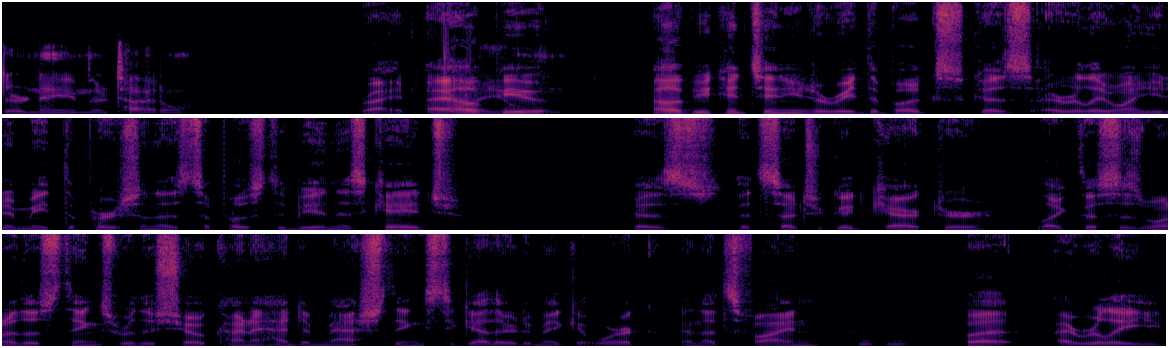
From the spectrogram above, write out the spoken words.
their name, their title. Right. I hope you I hope you continue to read the books because I really want you to meet the person that's supposed to be in this cage because it's such a good character. Like, this is one of those things where the show kind of had to mash things together to make it work, and that's fine. Mm-hmm. But I really,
